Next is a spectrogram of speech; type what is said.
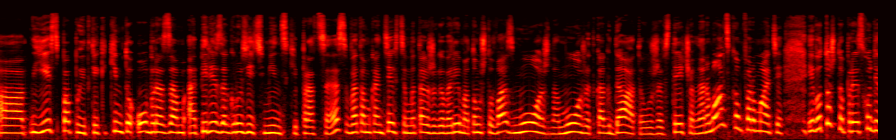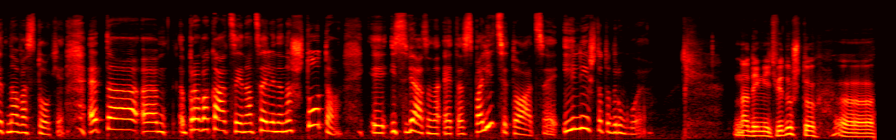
а, есть попытки каким-то образом а, перезагрузить минский процесс. В этом контексте мы также говорим о том, что возможно, может когда-то уже встреча в нормандском формате. И вот то, что происходит на Востоке, это э, провокации нацелены на что-то, и, и связано это с политситуацией или что-то другое? Надо иметь в виду, что э,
